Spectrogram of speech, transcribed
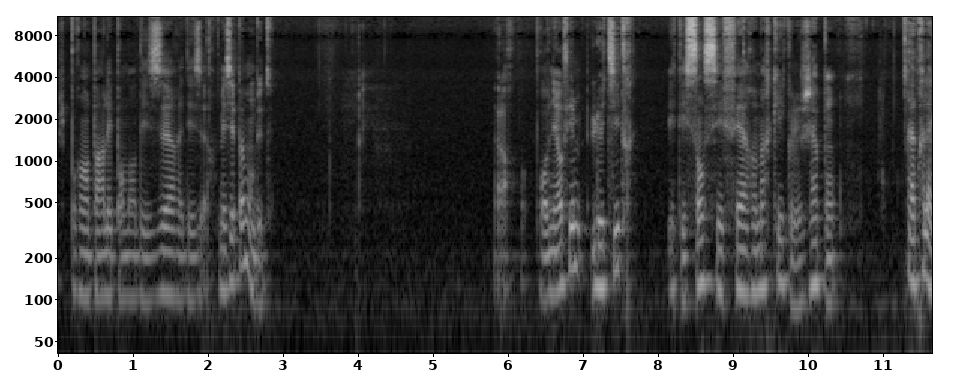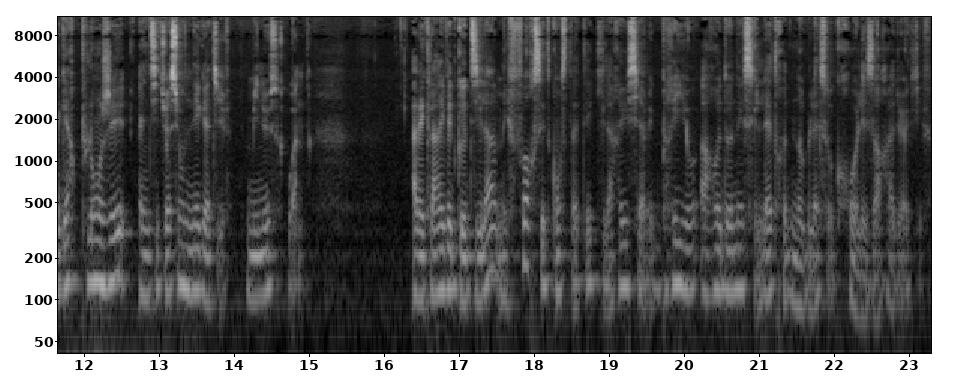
je pourrais en parler pendant des heures et des heures, mais c'est pas mon but. Alors, pour revenir au film, le titre était censé faire remarquer que le Japon, après la guerre, plongeait à une situation négative, minus one. Avec l'arrivée de Godzilla, mais force est de constater qu'il a réussi avec brio à redonner ses lettres de noblesse au gros lézard radioactif.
